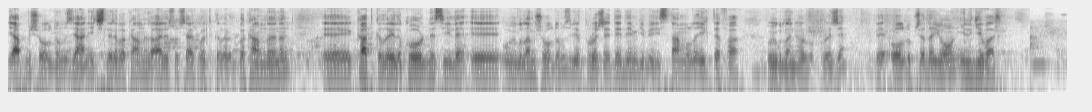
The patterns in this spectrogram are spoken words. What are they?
yapmış olduğumuz yani İçişleri Bakanlığı ve Aile Sosyal Politikaları Bakanlığı'nın e, katkılarıyla, koordinesiyle e, uygulamış olduğumuz bir proje. Dediğim gibi İstanbul'da ilk defa uygulanıyor bu proje ve oldukça da yoğun ilgi var. Anlaşıyorum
